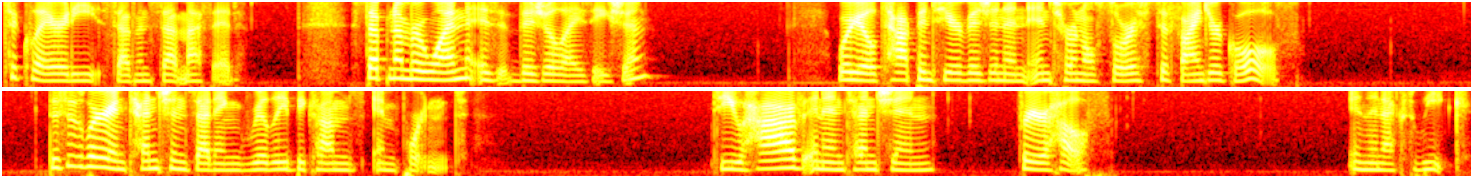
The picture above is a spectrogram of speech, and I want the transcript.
to clarity seven step method. Step number one is visualization, where you'll tap into your vision and internal source to find your goals. This is where intention setting really becomes important. Do you have an intention for your health? In the next week?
